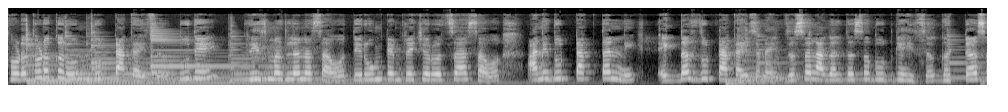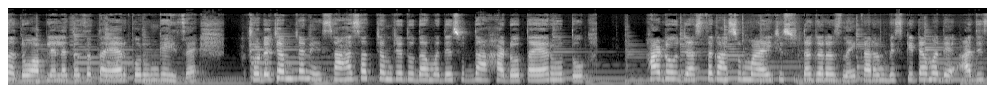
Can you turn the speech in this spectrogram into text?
थोडं थोडं करून दूध टाकायचं. दूध हे फ्रीज मधलं नसावं ते रूम टेम्परेचरवरचं असावं आणि दूध टाकताना एकदाच दूध टाकायचं नाही. जसं लागल तसं दूध घ्यायचं. घट्ट असा डो आपल्याला त्याचा तयार करून घ्यायचा आहे. छोट्या चमच्याने सहा सात चमचे दुधामध्ये सुद्धा हा डो तयार होतो. हा डो जास्त घासून मळायची सुद्धा गरज नाही कारण बिस्किटामध्ये आधीच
